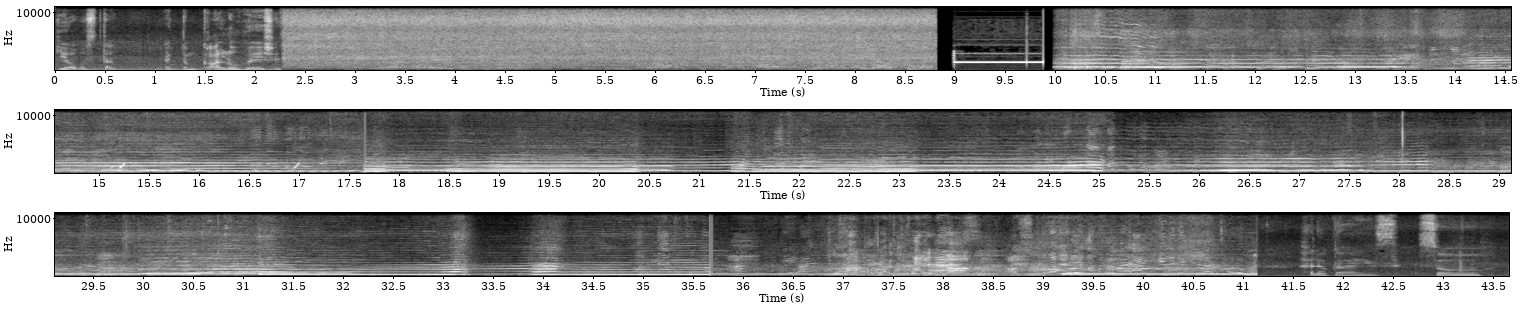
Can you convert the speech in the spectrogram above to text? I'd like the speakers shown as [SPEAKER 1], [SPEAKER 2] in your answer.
[SPEAKER 1] কি অবস্থা? একদম কালো হয়ে এসেছে।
